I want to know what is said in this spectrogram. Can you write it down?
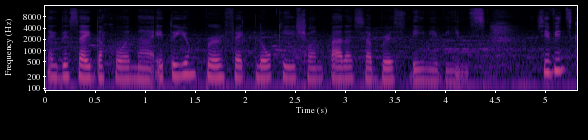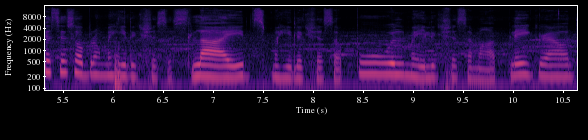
nag-decide ako na ito yung perfect location para sa birthday ni Vince. Si Vince kasi sobrang mahilig siya sa slides, mahilig siya sa pool, mahilig siya sa mga playground.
